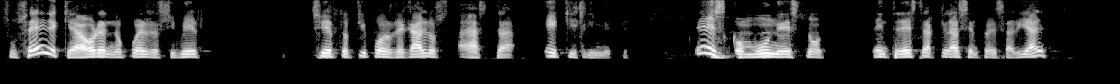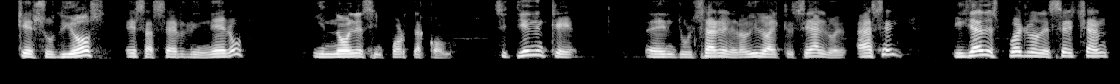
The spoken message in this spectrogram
sucede que ahora no puedes recibir cierto tipo de regalos hasta X límite. Es común esto entre esta clase empresarial que su Dios es hacer dinero y no les importa cómo. Si tienen que endulzar el oído al que sea, lo hacen y ya después lo desechan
